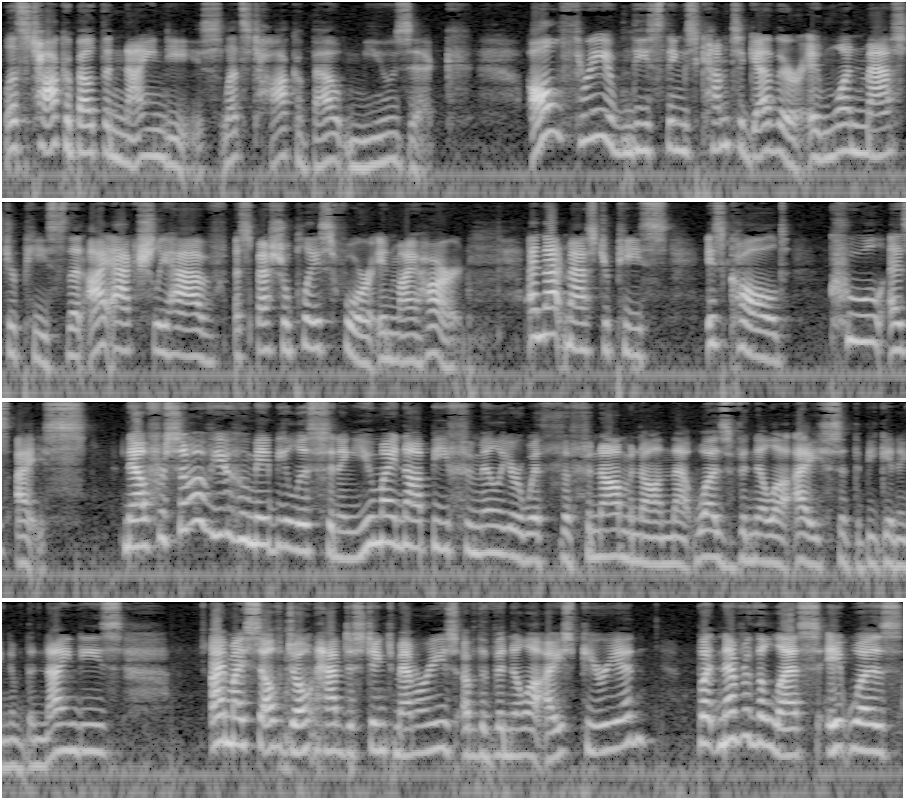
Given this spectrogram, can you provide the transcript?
Let's talk about the 90s. Let's talk about music all three of these things come together in one masterpiece that I actually have a special place for in my heart. And that masterpiece is called Cool as Ice. Now, for some of you who may be listening, you might not be familiar with the phenomenon that was Vanilla Ice at the beginning of the 90s. I myself don't have distinct memories of the Vanilla Ice period, but nevertheless, it was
